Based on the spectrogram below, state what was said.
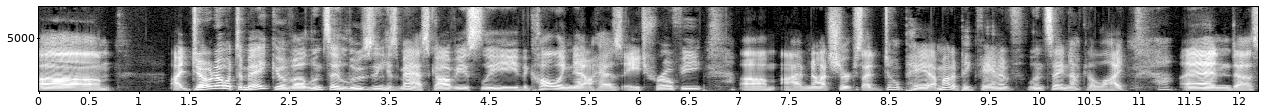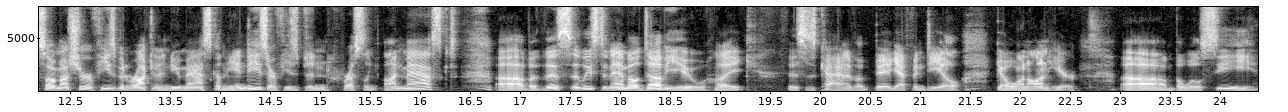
Um, I don't know what to make of uh, Lince losing his mask. Obviously, the calling now has a trophy. Um, I'm not sure because I don't pay. I'm not a big fan of Lince, not gonna lie, and uh, so I'm not sure if he's been rocking a new mask on the Indies or if he's been wrestling unmasked. Uh, but this, at least in MLW, like this is kind of a big effing deal going on here. Uh, but we'll see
